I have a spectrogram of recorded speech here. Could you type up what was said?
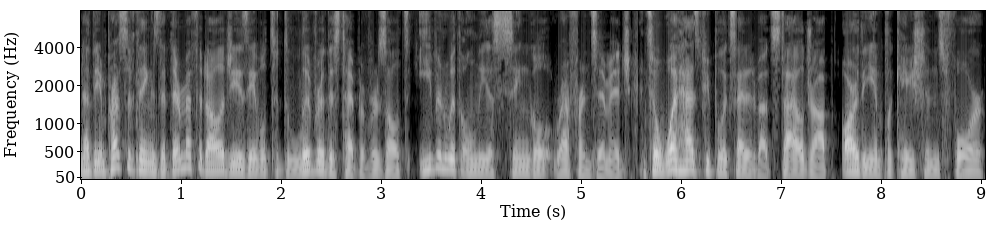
Now, the impressive thing is that their methodology is able to deliver this type of results even with only a single reference image. And so, what has people excited about Style Drop are the implications for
